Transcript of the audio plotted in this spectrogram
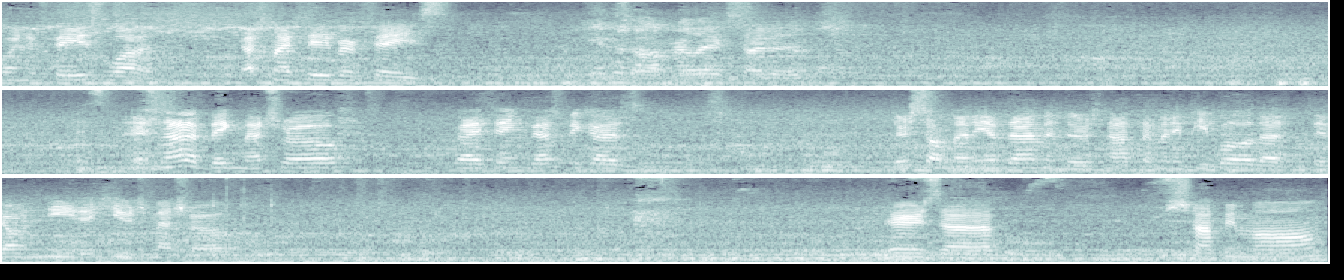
Going to Phase 1. That's my favorite phase. So I'm really excited. It's, it's not a big metro, but I think that's because there's so many of them and there's not that many people that they don't need a huge metro. There's a shopping mall.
